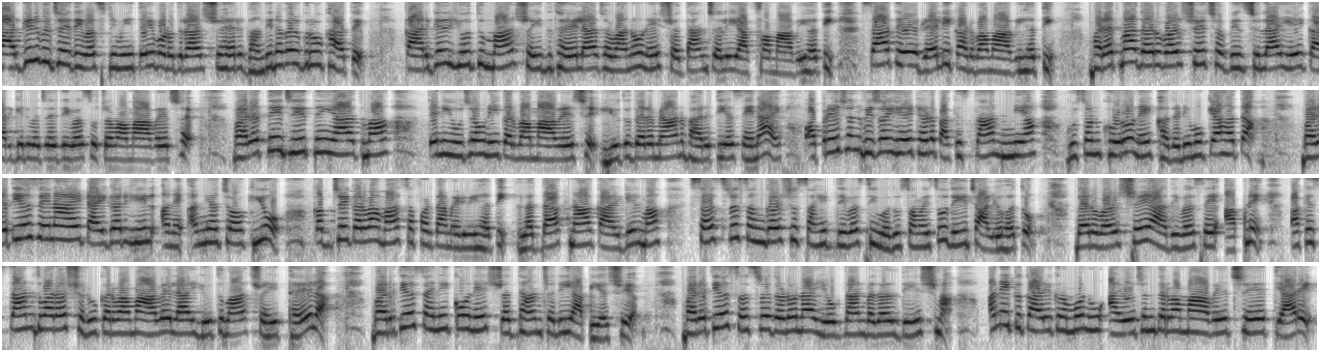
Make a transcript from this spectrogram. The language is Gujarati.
કારગિલ વિજય દિવસ નિમિત્તે વડોદરા શહેર ગાંધીનગર ગૃહ ખાતે કારગિલ યુદ્ધમાં શહીદ થયેલા જવાનોને શ્રદ્ધાંજલિ આપવામાં આવી હતી. સાથે રેલી કાઢવામાં આવી હતી. ભારતમાં દર વર્ષે છવ્વીસ જુલાઈએ કારગિલ વિજય દિવસ ઉજવવામાં આવે છે. ભારતની જીતની યાદમાં તેની ઉજવણી કરવામાં આવે છે. યુદ્ધ દરમિયાન ભારતીય સેનાએ ઓપરેશન વિજય હેઠળ પાકિસ્તાનના ઘૂસણખોરોને ખદેડી મૂક્યા હતા. ભારતીય સેનાએ ટાઈગર હિલ અને અન્ય ચોકીઓ કબજે કરવામાં સફળતા મેળવી હતી. લદ્દાખના કારગિલમાં શસ્ત્ર સંઘર્ષ સાહીઠ દિવસથી વધુ સમય સુધી ચાલ્યો હતો. દર વર્ષે આ દિવસે આપણે પાકિસ્તાન દ્વારા શરૂ કરવામાં આવેલા યુદ્ધમાં શહીદ થયેલા ભારતીય સૈનિકોને શ્રદ્ધાંજલિ આપીએ છીએ. ભારતીય સશસ્ત્ર દળોના યોગદાન બદલ દેશમાં અનેક કાર્યક્રમોનું આયોજન કરવામાં આવે છે. ત્યારે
